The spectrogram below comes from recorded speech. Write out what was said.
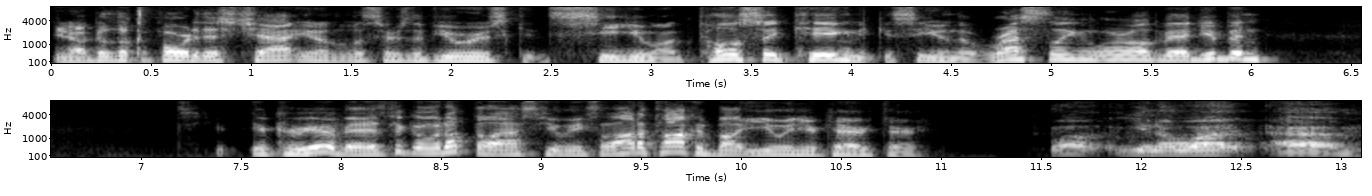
you know, I've been looking forward to this chat. You know, the listeners, the viewers can see you on Tulsa King. They can see you in the wrestling world, man. You've been your career, man. It's been going up the last few weeks. A lot of talk about you and your character. Well, you know what? Um,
